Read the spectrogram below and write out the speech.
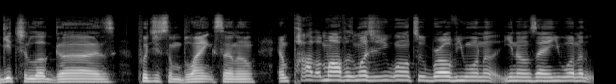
Get your little guns, put you some blanks in them, and pop them off as much as you want to, bro. If you wanna, you know what I'm saying? You wanna,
